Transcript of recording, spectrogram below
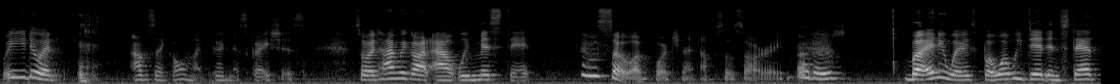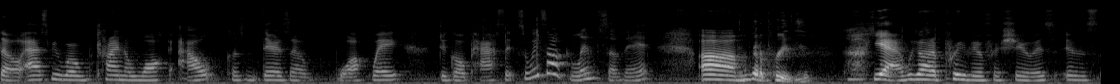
What are you doing? I was like oh my goodness gracious. So by the time we got out we missed it. It was so unfortunate. I'm so sorry. I know. but anyways but what we did instead though as we were trying to walk out because there's a walkway to go past it so we saw a glimpse of it. Um We got a preview. yeah, we got a preview for shoes. It was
